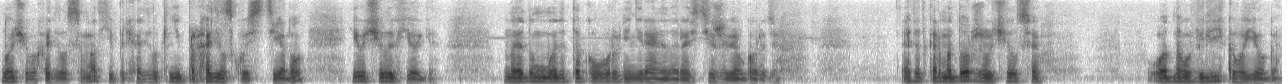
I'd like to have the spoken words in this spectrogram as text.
ночью выходил из самадхи, приходил к ним, проходил сквозь стену и учил их йоге. Но я думаю, до такого уровня нереально дорасти, живя в городе. Этот Кармадорджи учился у одного великого йога,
